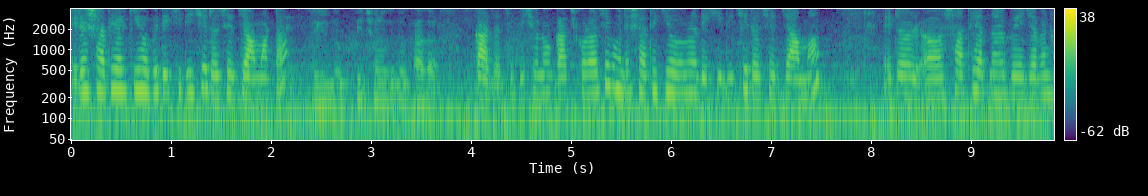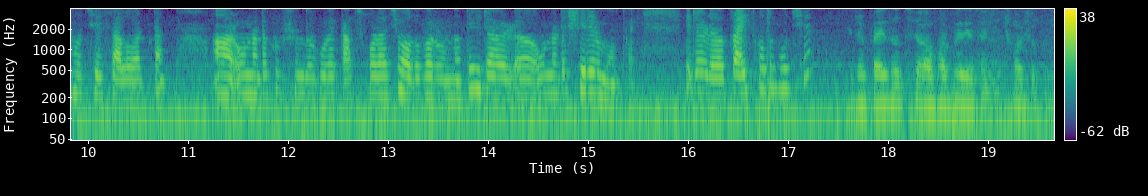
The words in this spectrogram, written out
এটার সাথে আর কি হবে দেখিয়ে দিচ্ছি এটা হচ্ছে জামাটা। কিন্তু পিছনে কিন্তু কাজ আছে। কাজ আছে পিছনেও কাজ করা আছে এবং এটার সাথে কি হবে আমরা দেখিয়ে দিচ্ছি এটা হচ্ছে জামা। এটার সাথে আপনারা পেয়ে যাবেন হচ্ছে সালোয়ারটা। আর ওড়নাটা খুব সুন্দর করে কাজ করা আছে অল ওভার ওড়নাতে। এটার আহ, ওড়নাটা শেরের মধ্যে। এটার প্রাইস কত পড়ছে? এটার প্রাইস হচ্ছে অফার পেয়ে থাকবে ছয়শো করে।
